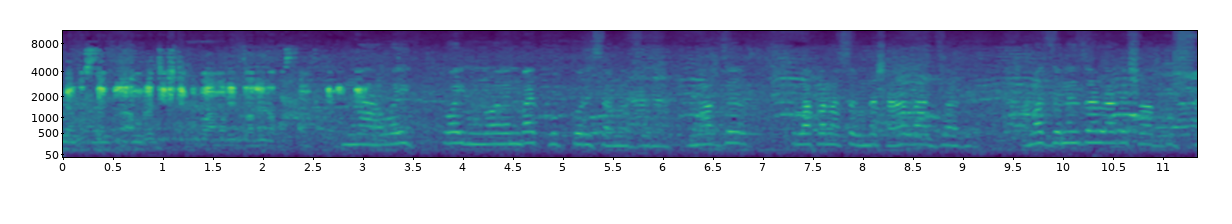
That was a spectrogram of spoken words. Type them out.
ব্যবস্থাগুলো আমরা চেষ্টা করব আমাদের দলের অবস্থান থেকে নিতে। না ওই ওই নয়ন ভাই খুব করেছে আমার জন্য। আমার যে পোলাপান আছে ওনারা সারা রাত জাগে। আমার জন্য যা লাগে সব দিচ্ছে।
